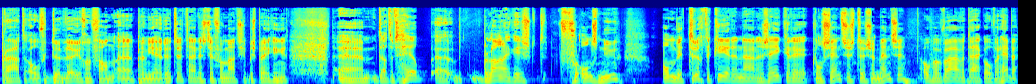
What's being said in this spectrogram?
praten over de leugen van uh, premier Rutte tijdens de formatiebesprekingen. Uh, dat het heel uh, belangrijk is voor ons nu om weer terug te keren naar een zekere consensus tussen mensen over waar we het eigenlijk over hebben.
